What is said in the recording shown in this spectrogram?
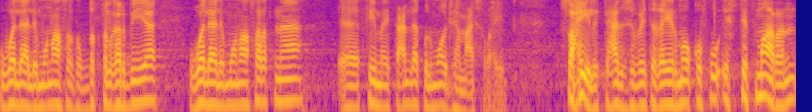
ولا لمناصرة الضفة الغربية ولا لمناصرتنا آه، فيما يتعلق بالمواجهة مع إسرائيل. صحيح الاتحاد السوفيتي غير موقفه استثمارا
